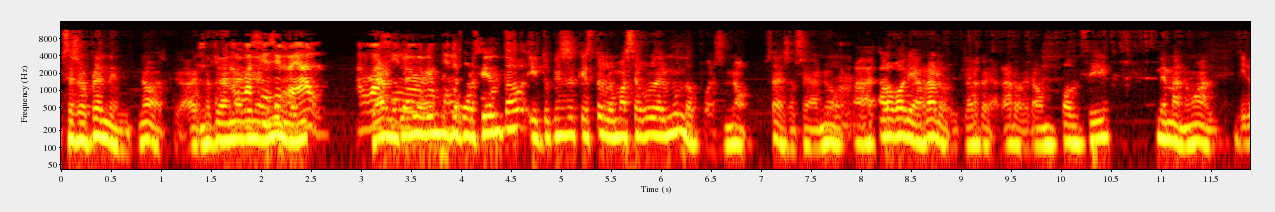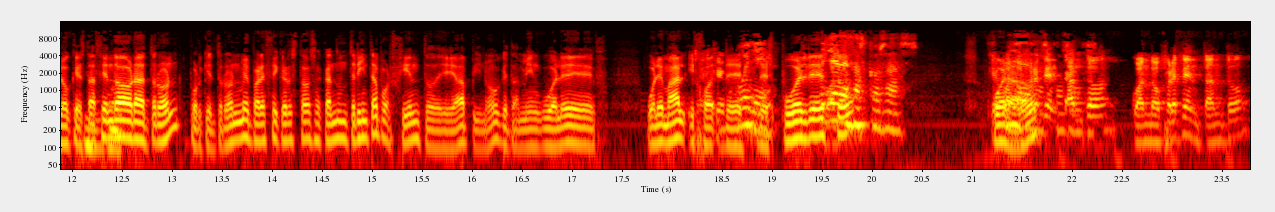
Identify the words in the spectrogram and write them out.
se sorprenden. No, es que, a ver, no te dan nadie en el mundo. Claro, así no te dan no, el no tiene- 20% y tú piensas que esto es lo más seguro del mundo. Pues no, ¿sabes? O sea, no. Algo había raro. Y claro que había raro. Era un Ponzi de manual. Y lo que está haciendo bueno. ahora Tron, porque Tron me parece que ahora estaba sacando un 30% de API, ¿no? Que también huele huele mal. Y jo- Es que- de- después de esto, esas cosas. Que fuera, cuando ¿no? ofrecen Cosas. tanto, cuando ofrecen tanto,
